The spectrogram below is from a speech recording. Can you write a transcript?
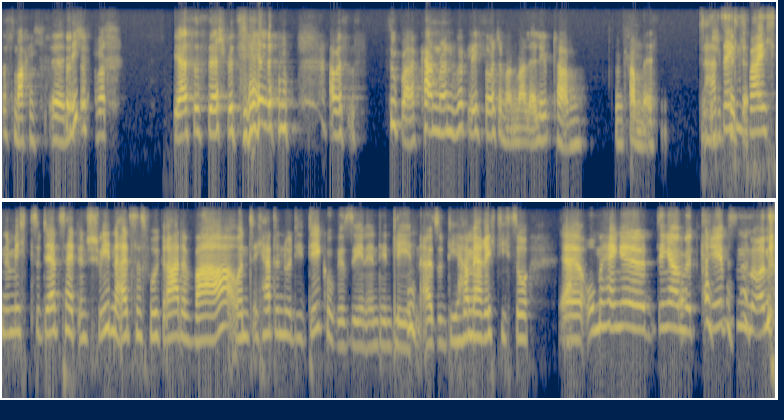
das mache ich äh, nicht. aber ja, es ist sehr speziell, aber es ist super. Kann man wirklich, sollte man mal erlebt haben, so ein Krabbenessen. Tatsächlich war ich nämlich zu der Zeit in Schweden, als das wohl gerade war, und ich hatte nur die Deko gesehen in den Läden. Also die haben ja richtig so ja. äh, Umhänge-Dinger mit Krebsen und,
